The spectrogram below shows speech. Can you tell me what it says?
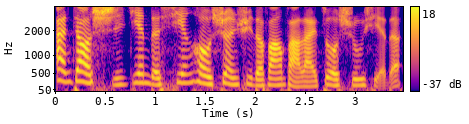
按照时间的先后顺序的方法来做书写的，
